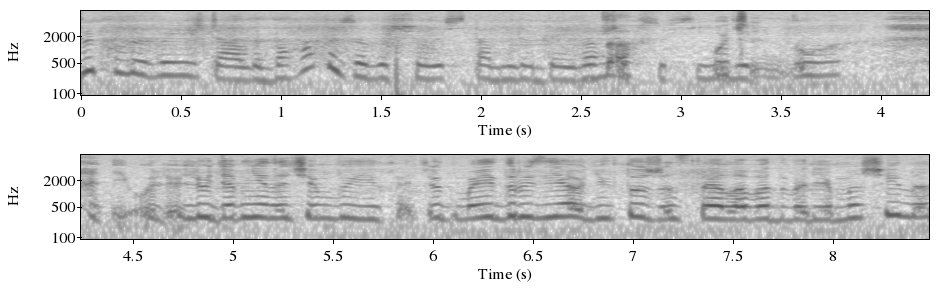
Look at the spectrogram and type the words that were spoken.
Ви коли виїжджали, багато залишилось там людей, ваших Да, сусідів? Очень много. И у лю- людям не на чем выехать. Вот мои друзья, у них тоже стояла во дворе машина,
